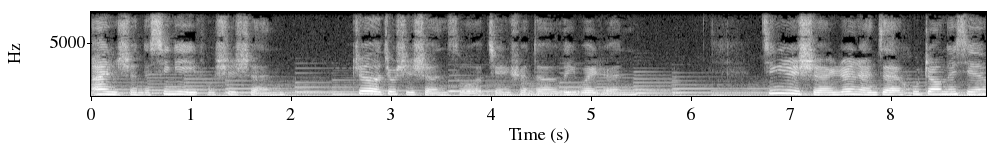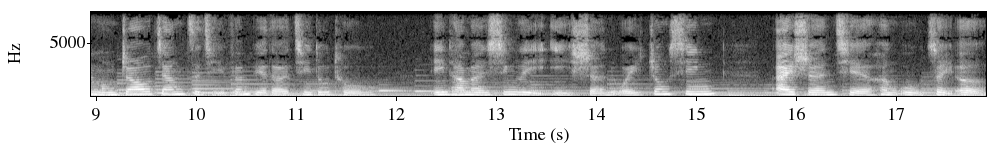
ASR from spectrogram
按神的心意服侍神，这就是神所拣选的立位人。今日神仍然在呼召那些蒙召将自己分别的基督徒，因他们心里以神为中心，爱神且恨恶罪恶，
